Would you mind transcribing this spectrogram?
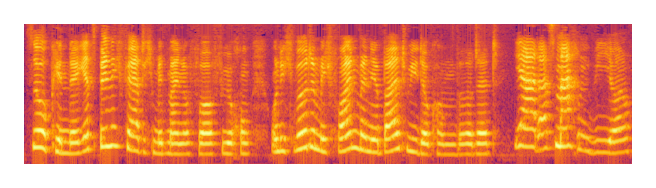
So, Kinder, jetzt bin ich fertig mit meiner Vorführung und ich würde mich freuen, wenn ihr bald wiederkommen würdet. Ja, das machen wir.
